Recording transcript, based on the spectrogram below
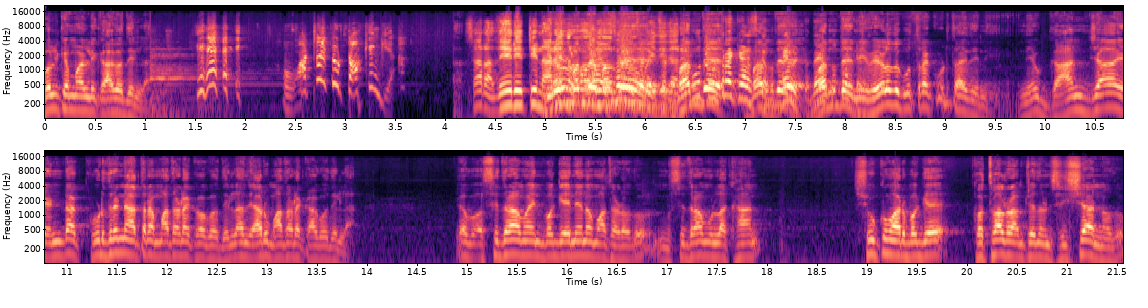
ಹೋಲಿಕೆ ಮಾಡ್ಲಿಕ್ಕೆ ಆಗೋದಿಲ್ಲ? ಸರ್ ಅದೇ ರೀತಿ ನರೇಂದ್ರ ಬಂದೆ, ನೀವು ಹೇಳೋದಕ್ಕೆ ಉತ್ತರ ಕೊಡ್ತಾ ಇದ್ದೀನಿ. ನೀವು ಗಾಂಜಾ ಎಂಡ ಕುಡಿದ್ರೇ ಆ ಥರ ಮಾತಾಡೋಕ್ಕಾಗೋದಿಲ್ಲ ಅಂದ್ರೆ ಯಾರು ಮಾತಾಡೋಕ್ಕಾಗೋದಿಲ್ಲ. ಸಿದ್ದರಾಮಯ್ಯನ ಬಗ್ಗೆ ಏನೇನೋ ಮಾತಾಡೋದು ಸಿದ್ದರಾಮುಲ್ಲಾ ಖಾನ್ ಶಿವಕುಮಾರ್ ಬಗ್ಗೆ ಕೊತ್ವಾಲ್ ರಾಮಚಂದ್ರನ್ ಶಿಷ್ಯ ಅನ್ನೋದು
